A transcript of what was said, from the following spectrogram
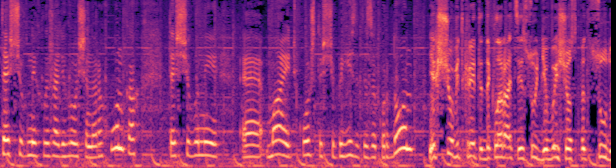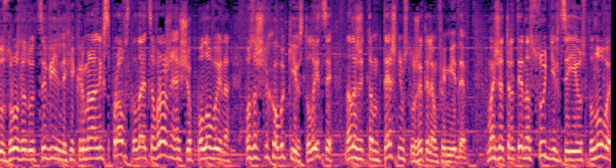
Те, що в них лежать гроші на рахунках, те, що вони е, мають кошти, щоб їздити за кордон. Якщо відкрити декларації суддів вищого спецсуду з розгляду цивільних і кримінальних справ, складається враження, що половина позашляховиків столиці належить тамтешнім служителям Феміди. Майже третина суддів цієї установи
